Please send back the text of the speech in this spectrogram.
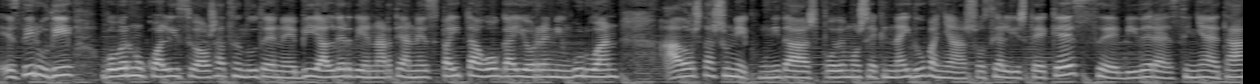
ez dirudi gobernu koalizioa osatzen duten bi alderdien artean ez baitago gai horren inguruan adostasunik Unidas Podemosek nahi du, baina sozialistek ez, bidera ezina eta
